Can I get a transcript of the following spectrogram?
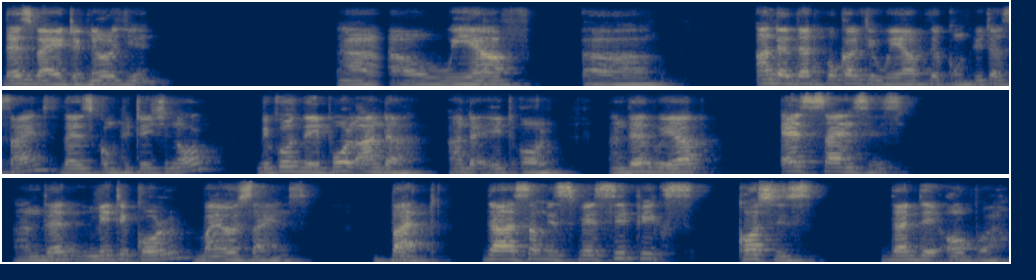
that's biotechnology. Uh, we have uh, under that faculty we have the computer science, that is computational, because they fall under under it all. And then we have S sciences, and then medical bioscience. But there are some specific courses that they offer.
